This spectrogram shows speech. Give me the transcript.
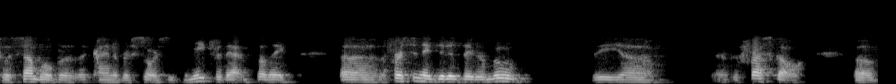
to assemble the, the, kind of resources they need for that. And so they, uh, the first thing they did is they removed the uh, the fresco of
